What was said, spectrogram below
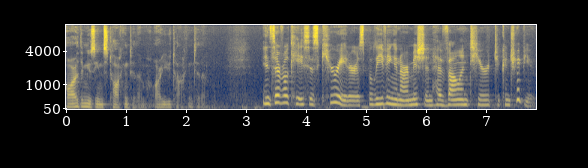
Are the museums talking to them? Are you talking to them? In several cases, curators, believing in our mission, have volunteered to contribute,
